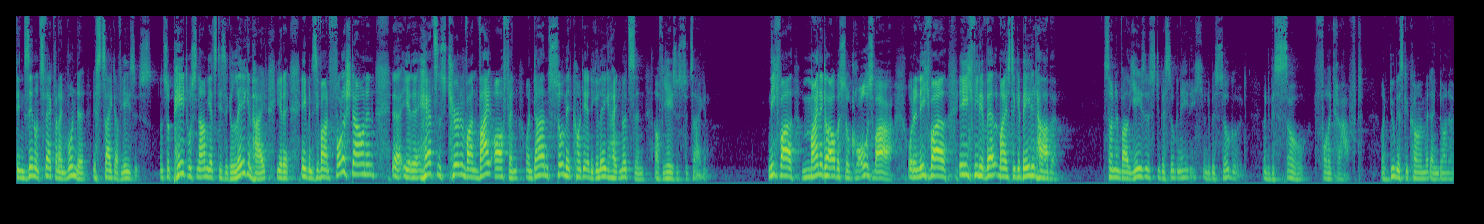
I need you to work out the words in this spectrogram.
den Sinn und Zweck von einem Wunder, es zeigt auf Jesus. Und so Petrus nahm jetzt diese Gelegenheit, ihre, eben, sie waren voller Staunen, äh, ihre Herzenstüren waren weit offen und dann somit konnte er die Gelegenheit nutzen, auf Jesus zu zeigen. Nicht, weil meine Glaube so groß war oder nicht, weil ich wie der Weltmeister gebetet habe, sondern weil Jesus, du bist so gnädig und du bist so gut und du bist so voller Kraft und du bist gekommen mit einem Donner.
